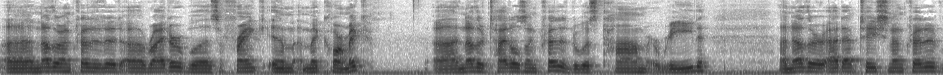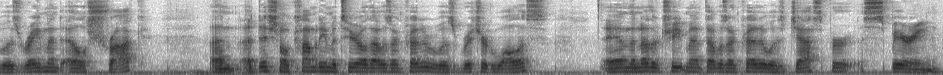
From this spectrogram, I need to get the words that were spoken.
Uh, another uncredited uh, writer was Frank M. McCormack. Uh, another titles uncredited was Tom Reed. Another adaptation uncredited was Raymond L. Schrock. An additional comedy material that was uncredited was Richard Wallace. And another treatment that was uncredited was Jasper Spearing.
